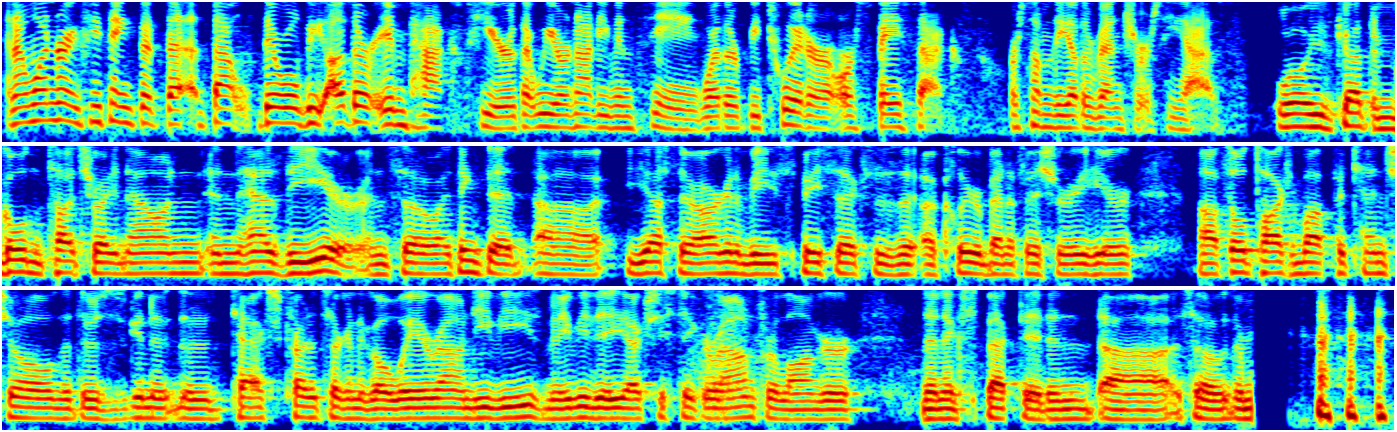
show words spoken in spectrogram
And I'm wondering if you think that, that, that there will be other impacts here that we are not even seeing, whether it be Twitter or SpaceX or some of the other ventures he has. Well, he's got the golden touch right now and, and has the year. And so I think that, uh, yes, there are going to be SpaceX is a, a clear beneficiary here. Uh, Phil talked about potential that there's going to, the tax credits are going to go way around EVs. Maybe they actually stick around for longer than expected. And uh, so there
